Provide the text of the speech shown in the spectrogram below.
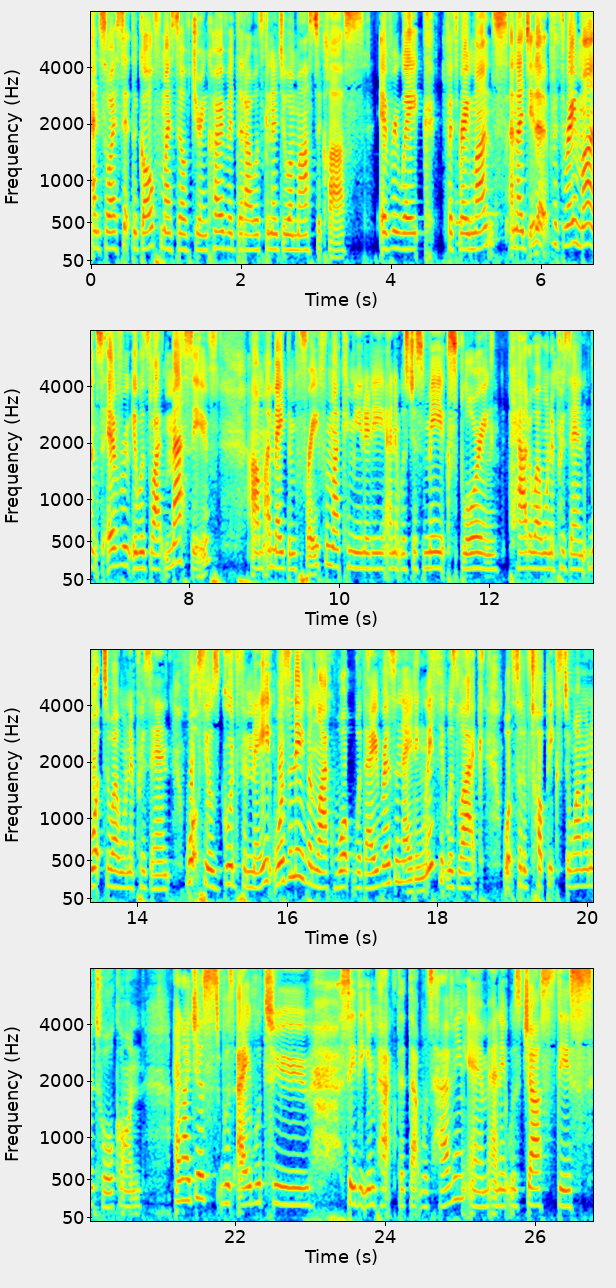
And so I set the goal for myself during COVID that I was going to do a masterclass every week for three months and i did it for three months. Every it was like massive. Um, i made them free for my community and it was just me exploring how do i want to present what do i want to present what feels good for me. It wasn't even like what were they resonating with. It was like what sort of topics do i want to talk on. And i just was able to see the impact that that was having em and it was just this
